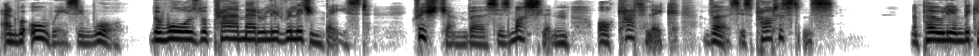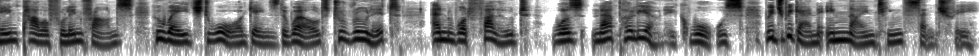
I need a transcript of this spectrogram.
and were always in war. The wars were primarily religion-based, Christian versus Muslim or Catholic versus Protestants. Napoleon became powerful in France, who waged war against the world to rule it and what followed was Napoleonic Wars, which began in 19th century.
